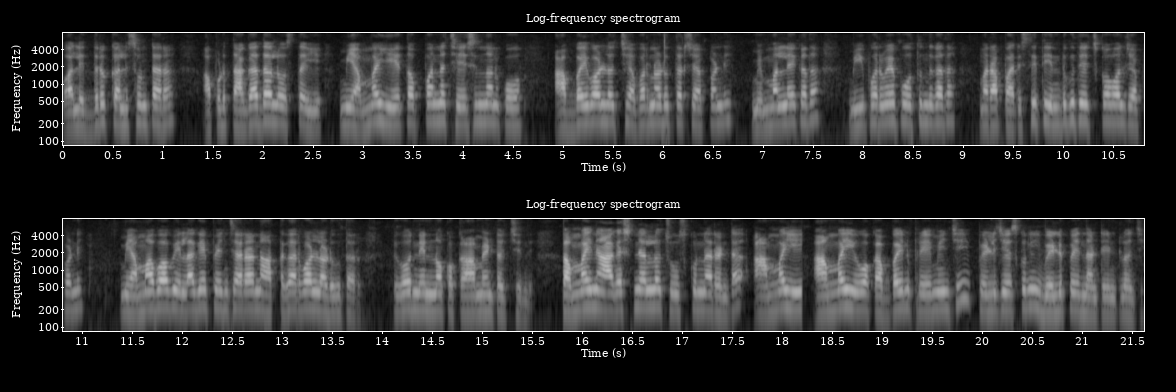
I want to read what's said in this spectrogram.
వాళ్ళిద్దరూ కలిసి ఉంటారా? అప్పుడు తగాదాలు వస్తాయి. మీ అమ్మాయి ఏ తప్పన్నా చేసిందనుకో ఆ అబ్బాయి వాళ్ళు వచ్చి ఎవరిని అడుగుతారు చెప్పండి? మిమ్మల్నే కదా? మీ పరువే పోతుంది కదా? మరి ఆ పరిస్థితి ఎందుకు తెచ్చుకోవాలి చెప్పండి? మీ అమ్మ బాబు ఇలాగే పెంచారా అని అత్తగారు వాళ్ళు అడుగుతారు. ఇగో నిన్న ఒక కామెంట్ వచ్చింది. ఒక అమ్మాయిని ఆగస్ట్ నెలలో చూసుకున్నారంట. ఆ అమ్మాయి ఆ అమ్మాయి ఒక అబ్బాయిని ప్రేమించి పెళ్ళి చేసుకుని వెళ్ళిపోయిందంట ఇంట్లోంచి.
